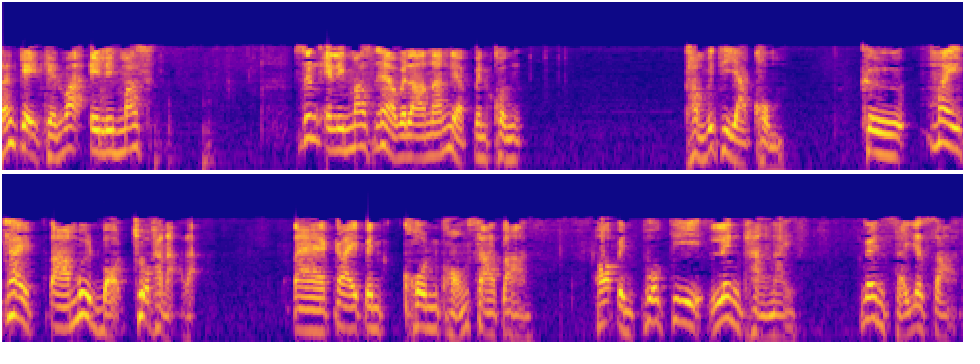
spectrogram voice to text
สังเกตเขียนว่าเอลิมัสซึ่งเอลิมัสเนี่ยเวลานั้นเนี่ยเป็นคน ทำวิทยาคม คือไม่ใช่ตามืดบอดชั่วขณะละแต่กลายเป็นคนของซาตาน เพราะเป็นพวกที่เล่นทางใน เล่นไสยศาสตร์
